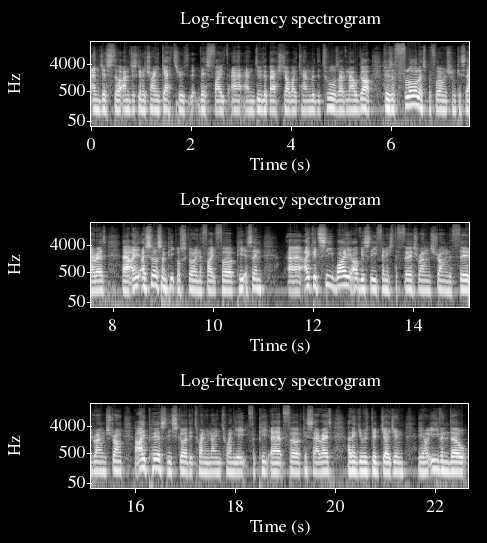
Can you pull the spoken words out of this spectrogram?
and just thought I'm just going to try and get through th- this fight and, and, do the best job I can with the tools I've now got. It was a flawless performance from Caceres. Uh, I, I saw some people scoring the fight for Peterson. Uh, I could see why, obviously, he finished the first round strong, the third round strong. I personally scored it 29 28 for, P- uh, for Caceres. I think it was good judging, you know, even though.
